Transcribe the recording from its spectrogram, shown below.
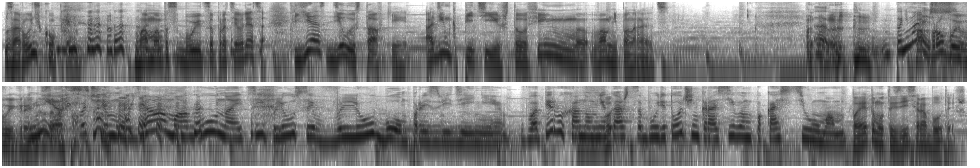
За ручку? Мама будет сопротивляться. Я делаю ставки. Один к пяти, что фильм вам не понравится. Понимаешь? Попробуй выиграй, Нет, называется. почему? Я могу найти плюсы в любом произведении. Во-первых, оно, мне В- кажется, будет очень красивым по костюмам. Поэтому ты здесь работаешь.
